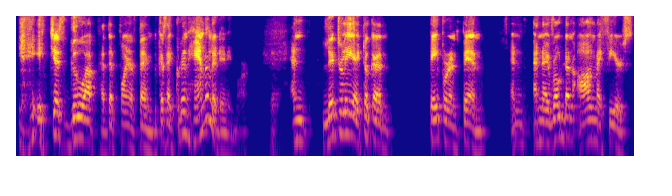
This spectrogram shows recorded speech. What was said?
it just blew up at that point of time because I couldn't handle it anymore. Yeah. And literally, I took a paper and pen and and I wrote down all my fears.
